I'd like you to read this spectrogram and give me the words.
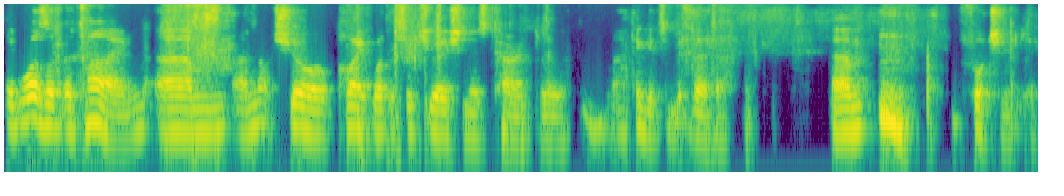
It was at the time. Um, I'm not sure quite what the situation is currently. I think it's a bit better, um, fortunately.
